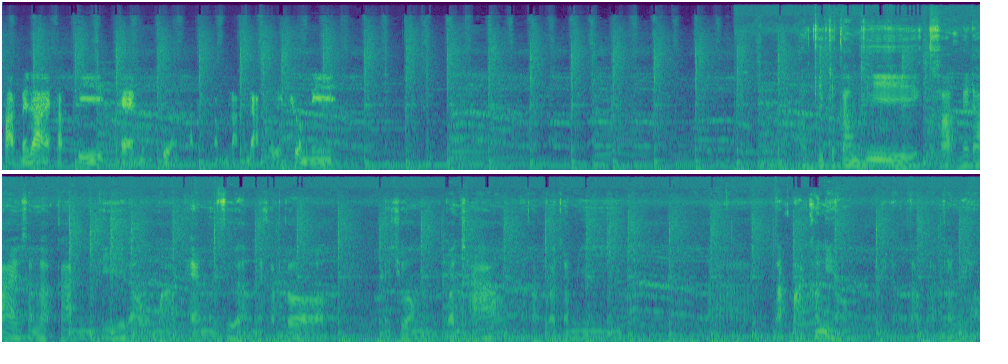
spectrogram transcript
ขาดไม่ได้ครับที่แพเมืองเฟืองครับกำลังดังเลยช่วงนี้ กรรมที่ขาดไม่ได้สำหรับการที่เรามาแพรเมืองเฟืองนะครับ ก็ในช่วงตอนเช้านะครับก็จะมีตักบาตรข้าวเหนียวนะครับตักบาตรข้าวเหนียว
